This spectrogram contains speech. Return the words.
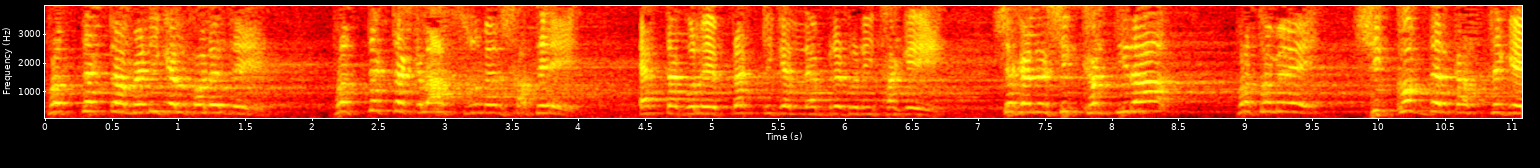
প্রত্যেকটা মেডিকেল কলেজে প্রত্যেকটা ক্লাসরুমের সাথে একটা করে প্র্যাকটিক্যাল ল্যাবরেটরি থাকে। সেখানে শিক্ষার্থীরা প্রথমে শিক্ষকদের কাছ থেকে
